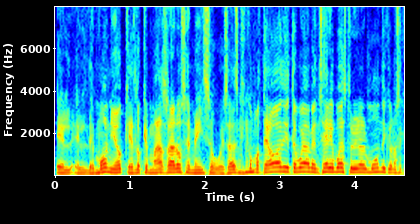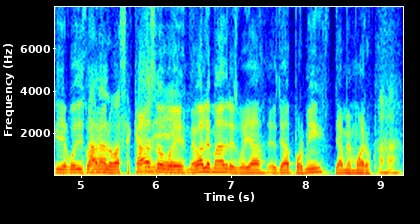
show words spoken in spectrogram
el, el demonio, que es lo que más raro se me hizo, güey. ¿Sabes? Que Ujú. como te odio, te voy a vencer y voy a destruir al mundo y que no sé qué. Y el güey dijo, Ahora "Ah, lo va a sacar. hazlo, güey. Me vale madres, güey. Ya, ya por mí, ya me muero. Ajá.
